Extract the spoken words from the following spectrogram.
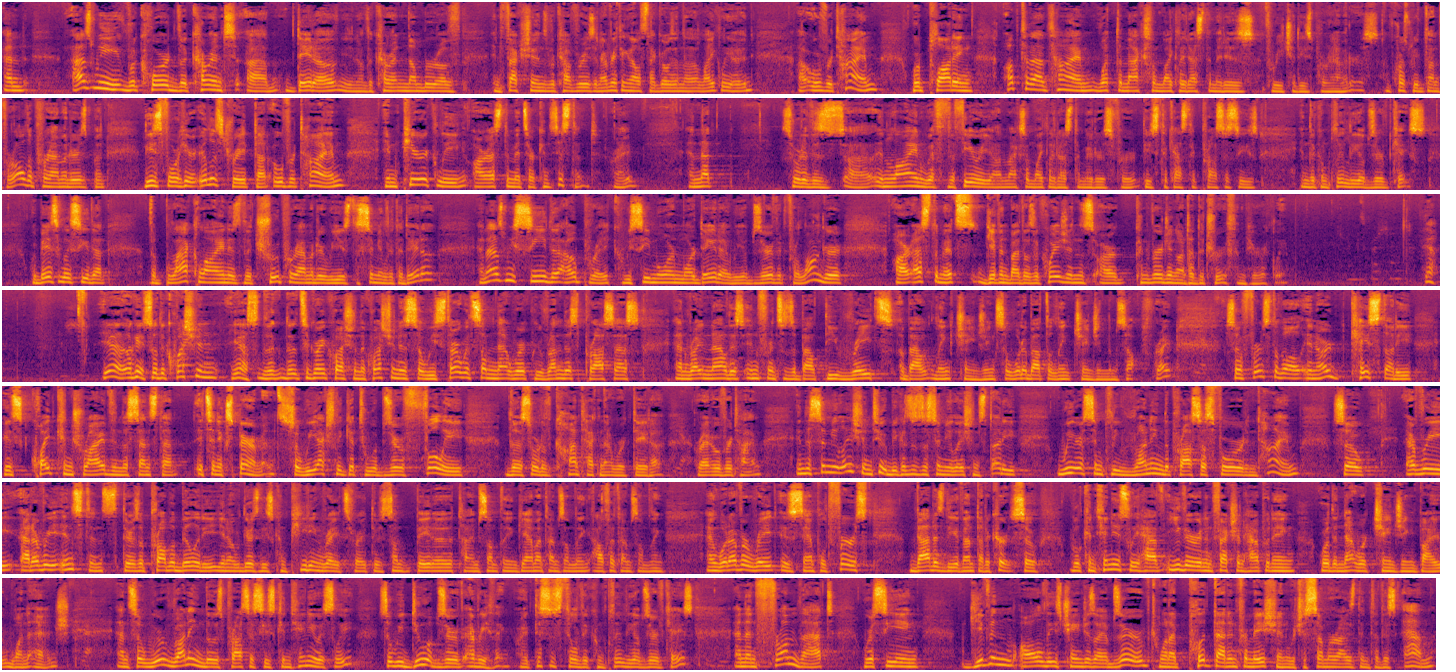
And as we record the current uh, data, you know, the current number of infections, recoveries, and everything else that goes into the likelihood, uh, over time, we're plotting up to that time what the maximum likelihood estimate is for each of these parameters. Of course, we've done for all the parameters, but these four here illustrate that over time, empirically, our estimates are consistent, right? And that sort of is uh, in line with the theory on maximum likelihood estimators for these stochastic processes in the completely observed case. We basically see that the black line is the true parameter we use to simulate the data, and as we see the outbreak, we see more and more data, we observe it for longer, our estimates given by those equations are converging onto the truth empirically. Yeah. Yeah, okay, so the question, yes, the, the, it's a great question. The question is so we start with some network, we run this process, and right now this inference is about the rates about link changing. So, what about the link changing themselves, right? So, first of all, in our case study, it's quite contrived in the sense that it's an experiment. So, we actually get to observe fully the sort of contact network data yeah. right over time. In the simulation too, because it's a simulation study, we are simply running the process forward in time. So every at every instance, there's a probability. You know, there's these competing rates, right? There's some beta times something, gamma times something, alpha times something, and whatever rate is sampled first, that is the event that occurs. So we'll continuously have either an infection happening or the network changing by one edge. And so we're running those processes continuously. So we do observe everything, right? This is still the completely observed case. And then from that, we're seeing, given all these changes I observed, when I put that information, which is summarized into this M,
